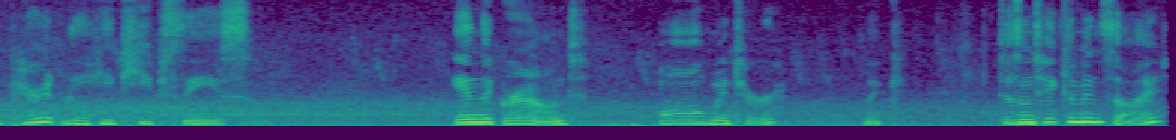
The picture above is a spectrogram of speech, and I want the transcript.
Apparently he keeps these in the ground all winter. Like doesn't take them inside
